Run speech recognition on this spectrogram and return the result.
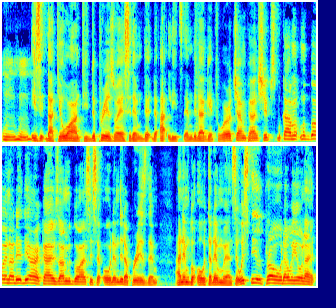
Mm-hmm. Is it that you wanted the praise where you see them, the, the athletes, them did I get for world championships? Because I'm, I'm going to the, the archives and me go and say, say, oh, them did I praise them and them go out of them way and say, we're still proud of you. Like,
